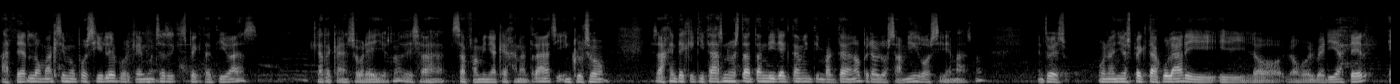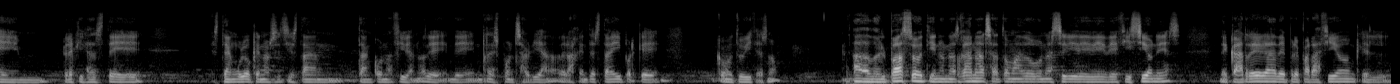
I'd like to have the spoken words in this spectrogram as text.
hacer lo máximo posible porque hay muchas expectativas que recaen sobre ellos, ¿no? De esa, esa, familia que dejan atrás, incluso esa gente que quizás no está tan directamente impactada, ¿no? Pero los amigos y demás, ¿no? Entonces, un año espectacular y, y lo, lo, volvería a hacer, eh, pero quizás este, este ángulo que no sé si es tan, tan conocido, ¿no? De, de responsabilidad, ¿no? De la gente está ahí porque como tú dices, ¿no? Ha dado el paso, tiene unas ganas, ha tomado una serie de decisiones de carrera, de preparación, que el,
